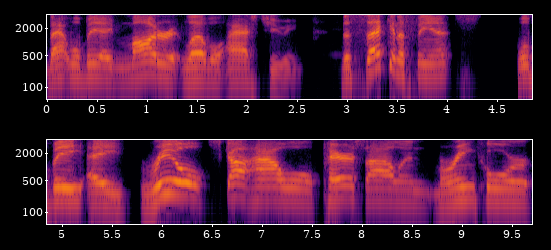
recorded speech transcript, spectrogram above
that will be a moderate level ass chewing. The second offense will be a real Scott Howell, Parris Island, Marine Corps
